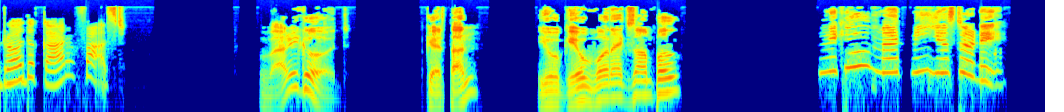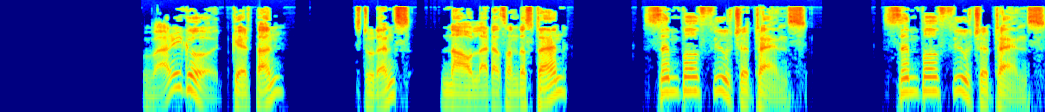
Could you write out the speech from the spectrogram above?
draw the car fast. Very good. Kirtan, you give one example. Nikhil met me yesterday. Very good, Kirtan. Students, now let us understand simple future tense. Simple future tense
